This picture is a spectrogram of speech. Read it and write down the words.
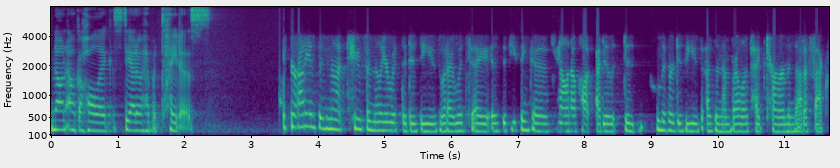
non alcoholic steatohepatitis? If your audience is not too familiar with the disease, what I would say is if you think of non-alcoholic fatty liver disease as an umbrella type term, and that affects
